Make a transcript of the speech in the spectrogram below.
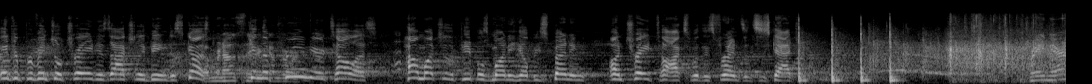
interprovincial trade is actually being discussed. Can the come to order. Premier tell us how much of the people's money he'll be spending on trade talks with his friends in Saskatchewan? Premier.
